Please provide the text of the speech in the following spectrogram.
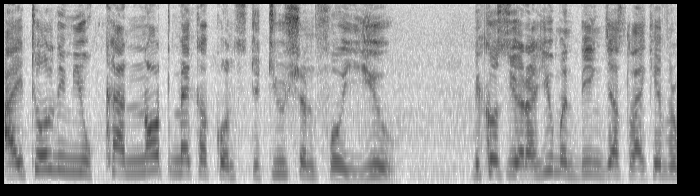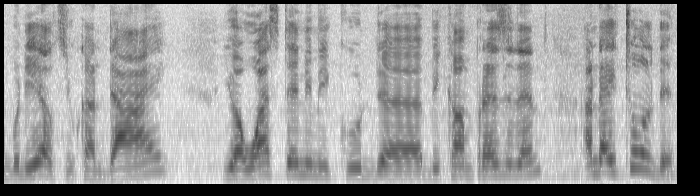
I told him you cannot make a constitution for you because you're a human being just like everybody else. You can die, your worst enemy could uh, become president. And I told him,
